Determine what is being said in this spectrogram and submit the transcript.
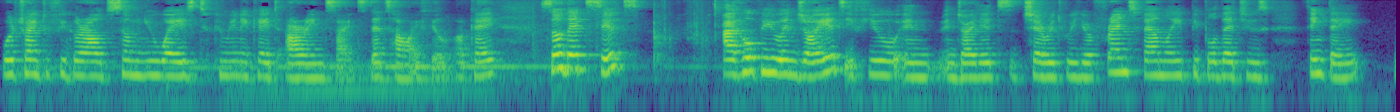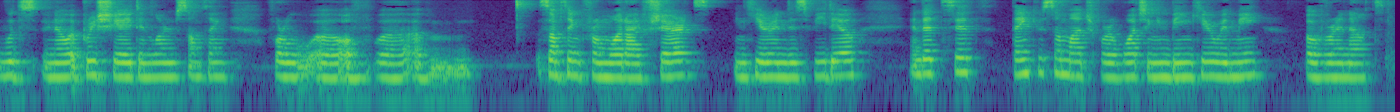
we're trying to figure out some new ways to communicate our insights. That's how I feel. Okay, so that's it. I hope you enjoy it. If you in, enjoyed it, share it with your friends, family, people that you think they would, you know, appreciate and learn something for uh, of uh, um, something from what I've shared in here in this video. And that's it. Thank you so much for watching and being here with me. Over and out.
